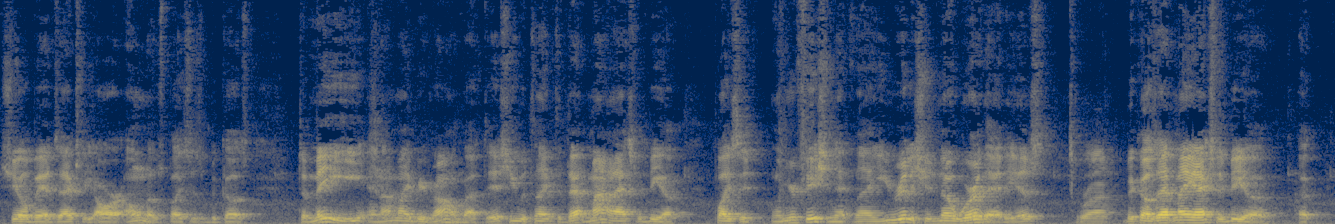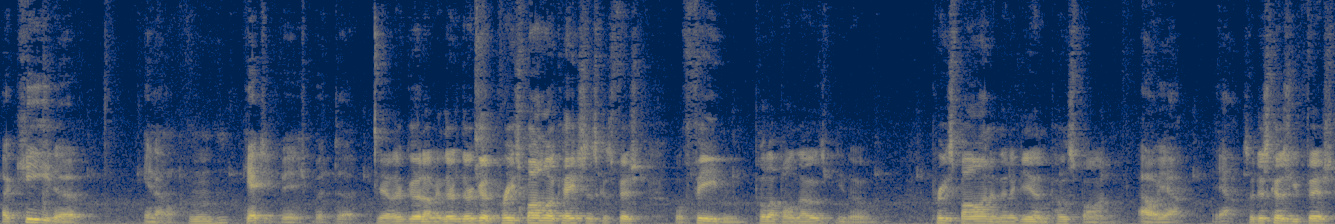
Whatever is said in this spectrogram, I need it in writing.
shell beds actually are on those places. Because to me, and I may be wrong about this, you would think that that might actually be a place that when you're fishing that thing, you really should know where that is Right. because that may actually be a, a, a key to, you know, hmm catching fish. But uh, Yeah, they're good. I mean, they're they're good pre-spawn locations because fish will feed and pull up on those, you know, pre-spawn and then again post-spawn. oh yeah, yeah, So just because you fish,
